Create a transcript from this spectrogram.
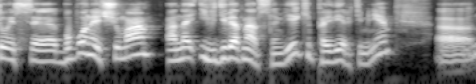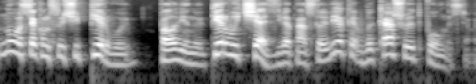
То есть, э, бубонная чума, она и в 19 веке, поверьте мне, ну, во всяком случае, первую половину, первую часть 19 века выкашивают полностью.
